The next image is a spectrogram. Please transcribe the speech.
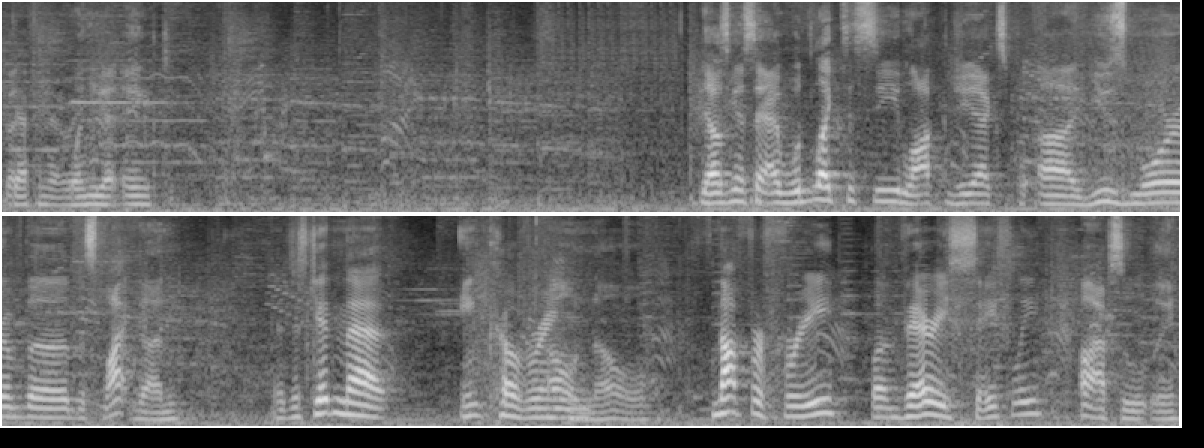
Definitely. when you get inked. Yeah, I was gonna say I would like to see Lock GX uh, use more of the the splat gun. Yeah, just getting that ink covering. Oh no! Not for free, but very safely. Oh, absolutely.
